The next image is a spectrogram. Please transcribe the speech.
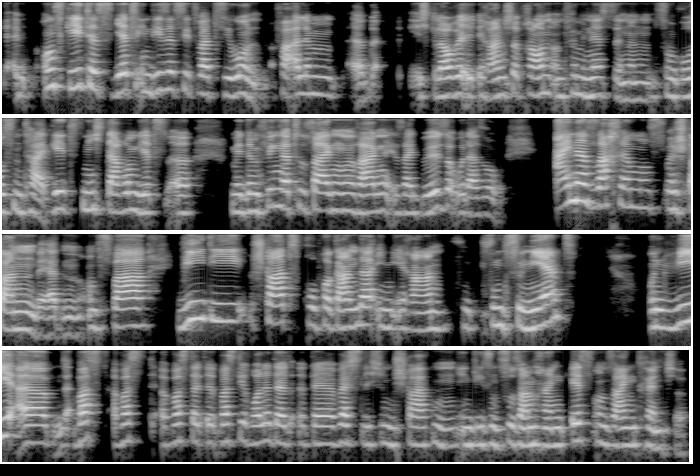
äh, uns geht es jetzt in dieser Situation, vor allem äh, ich glaube, iranische Frauen und Feministinnen zum großen Teil geht es nicht darum, jetzt äh, mit dem Finger zu zeigen und sagen, ihr seid böse oder so. Eine Sache muss verstanden werden, und zwar, wie die Staatspropaganda im Iran fun funktioniert und wie, äh, was, was, was, was die Rolle der, der westlichen Staaten in diesem Zusammenhang ist und sein könnte.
